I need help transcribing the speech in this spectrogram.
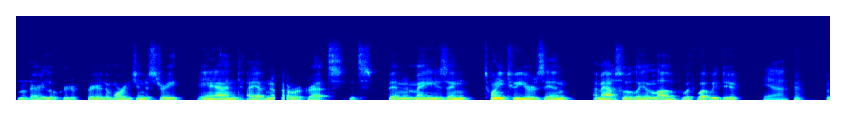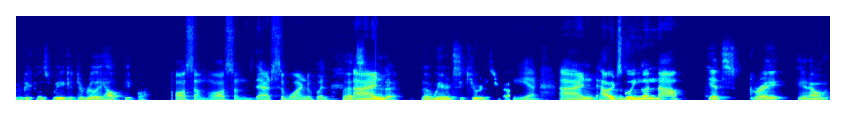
from a very lucrative career in the mortgage industry and I have no regrets. It's been amazing. 22 years in, I'm absolutely in love with what we do yeah. Because we get to really help people. Awesome awesome. That's wonderful. That's and the, the weird security yeah. And how it's going on now? It's great you know.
